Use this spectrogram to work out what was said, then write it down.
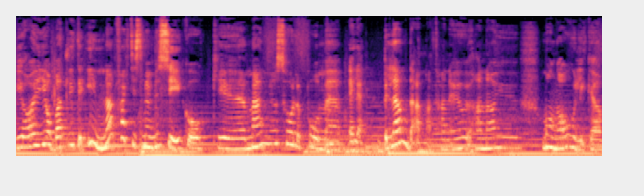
vi har jobbat lite innan faktiskt med musik och eh, Magnus håller på med, eller bland annat, han, är, han har ju många olika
